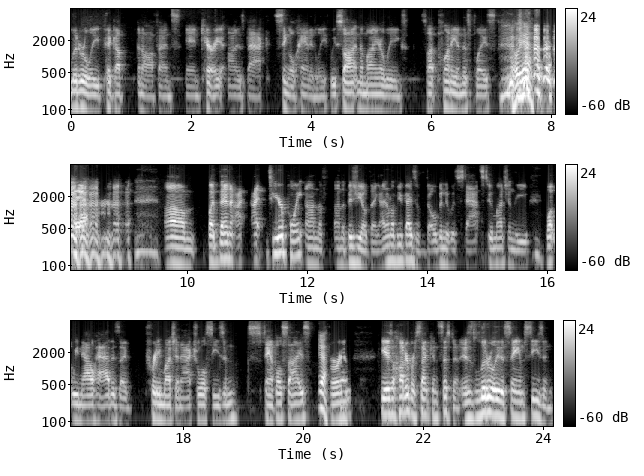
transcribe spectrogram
literally pick up an offense and carry it on his back single handedly. We saw it in the minor leagues, saw it plenty in this place. Oh, yeah. yeah. um, but then, I, I, to your point on the on the Biggio thing, I don't know if you guys have dove into his stats too much. And the what we now have is a pretty much an actual season sample size yeah. for him. He is 100% consistent. It is literally the same season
